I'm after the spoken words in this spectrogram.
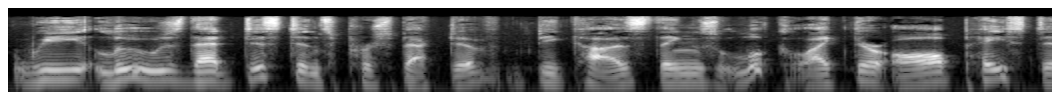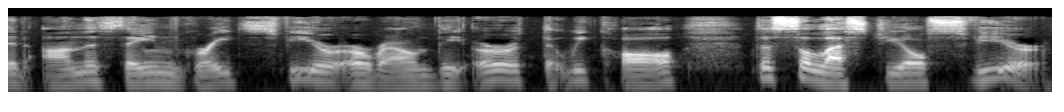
we lose that distance perspective because things look like they're all pasted on the same great sphere around the Earth that we call the celestial sphere.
